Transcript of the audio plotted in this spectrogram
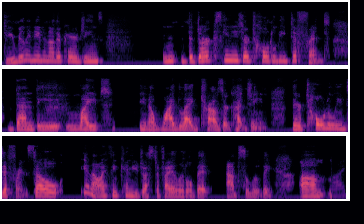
do you really need another pair of jeans? The dark skinnies are totally different than the light, you know, wide leg trouser cut jean. They're totally different. So, you know, I think can you justify a little bit? Absolutely. Um, my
